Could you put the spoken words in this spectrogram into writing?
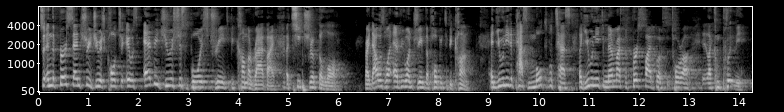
So in the first century Jewish culture, it was every Jewish boy's dream to become a rabbi, a teacher of the law. Right? That was what everyone dreamed of hoping to become. And you would need to pass multiple tests. Like you would need to memorize the first five books of Torah, like completely.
